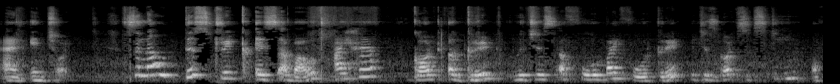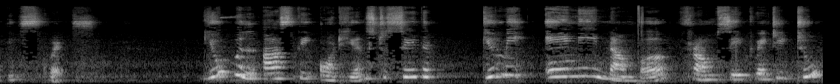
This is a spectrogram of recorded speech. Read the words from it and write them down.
and enjoy. So now this trick is about, I have got a grid which is a 4 by 4 grid which has got 16 of these squares. You will ask the audience to say that give me any number from say 22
